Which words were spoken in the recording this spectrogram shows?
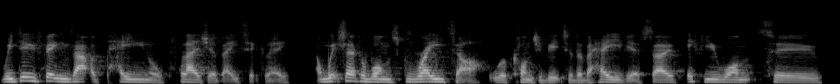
We do things out of pain or pleasure, basically and whichever one's greater will contribute to the behavior. So if you want to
